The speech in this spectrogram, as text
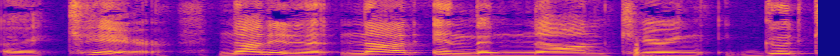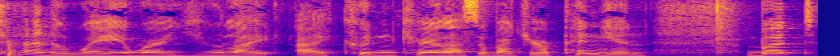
uh, care. Not in a not in the non-caring good kind of way where you like i couldn't care less about your opinion but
